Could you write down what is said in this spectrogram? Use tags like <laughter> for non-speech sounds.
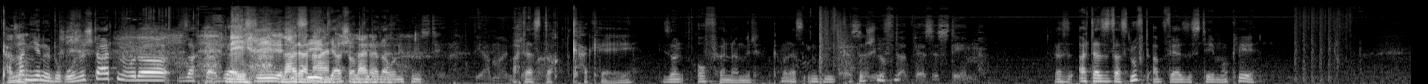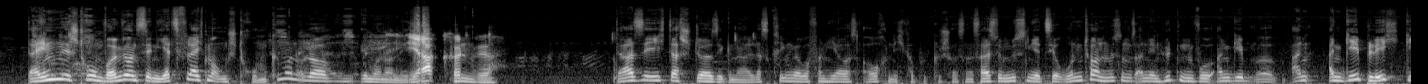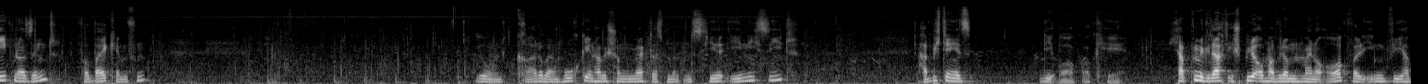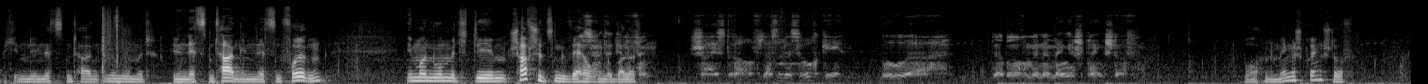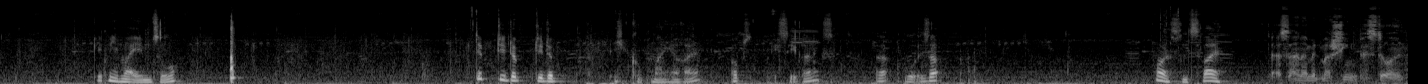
Kann Also- man hier eine Drohne starten oder sagt er, Nee, ich sehe seh nein, ja schon leider wieder da nein. unten. Ach, das ist doch kacke, ey. Die sollen aufhören damit. Kann man das irgendwie Das kaputt schießen? Luftabwehrsystem. Das, ach, das ist das Luftabwehrsystem, okay. Da hinten ist Strom. Wollen wir uns denn jetzt vielleicht mal um Strom kümmern oder immer noch nicht? Ja, können wir. Da sehe ich das Störsignal. Das kriegen wir aber von hier aus auch nicht kaputt geschossen. Das heißt, wir müssen jetzt hier runter und müssen uns an den Hütten, wo angeb äh, an angeblich Gegner sind, vorbeikämpfen. So, und gerade beim Hochgehen habe ich schon gemerkt, dass man uns hier eh nicht sieht. Habe ich denn jetzt die Ork? Okay. Ich habe mir gedacht, ich spiele auch mal wieder mit meiner Ork, weil irgendwie habe ich in den letzten Tagen immer nur mit, in den letzten Tagen, in den letzten Folgen, immer nur mit dem Scharfschützengewehr herumgeballert. Scheiß drauf, lassen wir es hochgehen. Uah, da brauchen wir eine Menge Sprengstoff. brauchen eine Menge Sprengstoff. Geht nicht mal eben so. Dip, di, dip, di, dip. Ich guck mal hier rein. Ups, ich sehe gar nichts. Ja, wo ist er? Oh, das sind zwei. Da ist einer mit Maschinenpistolen.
